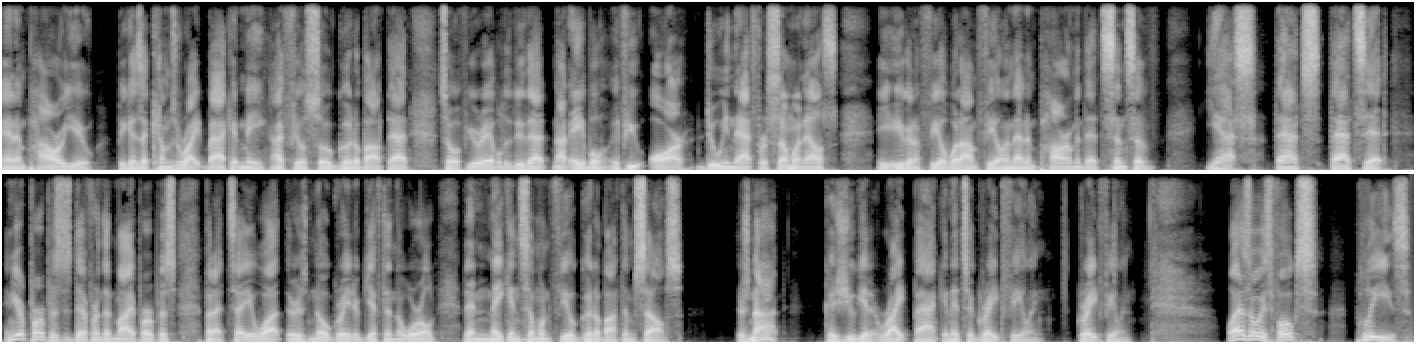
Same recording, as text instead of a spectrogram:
and empower you because it comes right back at me. I feel so good about that. So if you're able to do that, not able, if you are doing that for someone else, you're going to feel what I'm feeling that empowerment, that sense of Yes, that's that's it. And your purpose is different than my purpose, but I tell you what, there is no greater gift in the world than making someone feel good about themselves. There's not, because you get it right back, and it's a great feeling. Great feeling. Well, as always, folks, please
